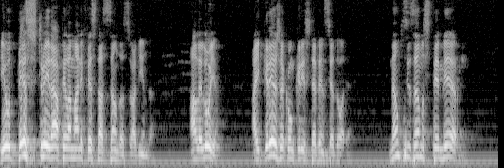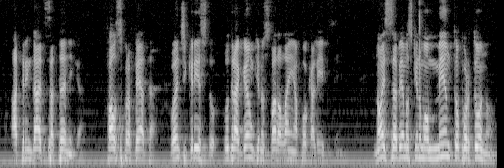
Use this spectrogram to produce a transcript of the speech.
E o destruirá pela manifestação da sua vinda. Aleluia! A igreja com Cristo é vencedora. Não precisamos temer a trindade satânica, falso profeta, o anticristo, o dragão que nos fala lá em Apocalipse. Nós sabemos que no momento oportuno,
